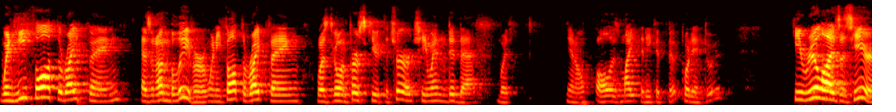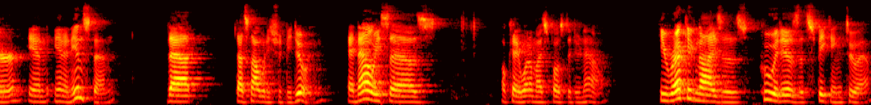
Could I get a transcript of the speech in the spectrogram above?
when he thought the right thing, as an unbeliever, when he thought the right thing was to go and persecute the church, he went and did that with, you know, all his might that he could put into it. He realizes here, in, in an instant, that that's not what he should be doing. And now he says, okay, what am I supposed to do now? He recognizes who it is that's speaking to him,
